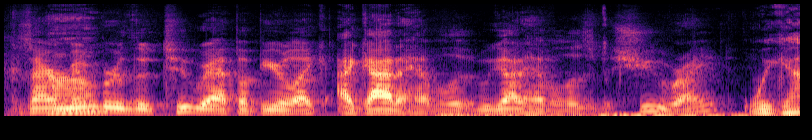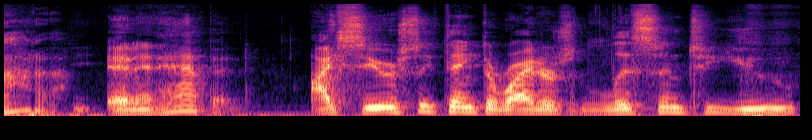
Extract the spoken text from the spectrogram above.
Because I remember um, the two wrap up. You're like, I gotta have we gotta have Elizabeth Shue, right? We gotta. And it happened. I seriously think the writers listened to you.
